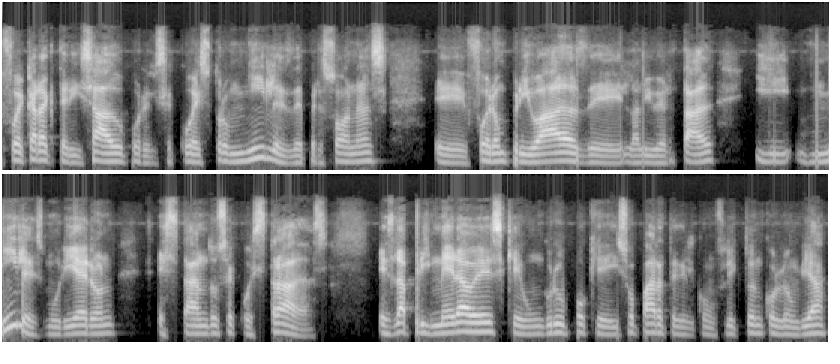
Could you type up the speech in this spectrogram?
fue caracterizado por el secuestro, miles de personas eh, fueron privadas de la libertad y miles murieron estando secuestradas. Es la primera vez que un grupo que hizo parte del conflicto en Colombia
